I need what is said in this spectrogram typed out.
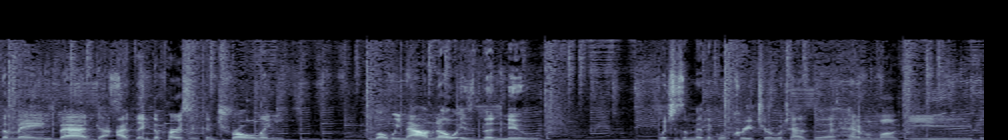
the main bad guy, I think the person controlling what we now know is the Nue, which is a mythical creature which has the head of a monkey, the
